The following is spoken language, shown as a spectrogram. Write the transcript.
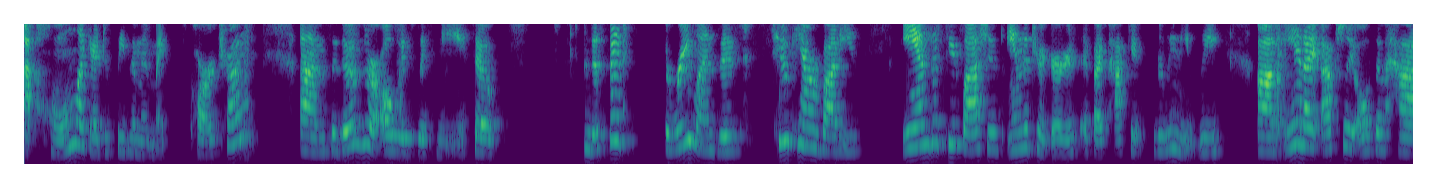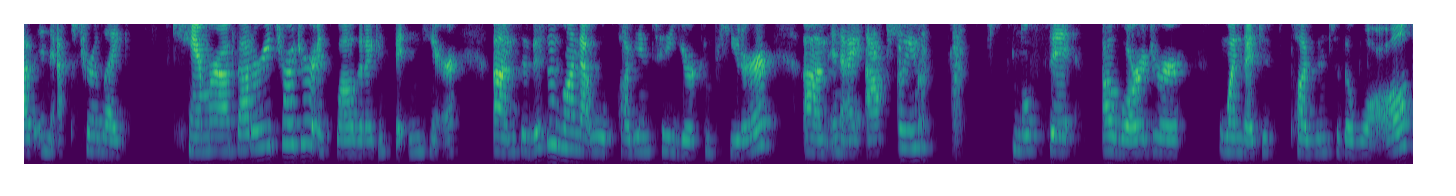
at home. Like I just leave them in my car trunk. Um, so those are always with me. So this fits three lenses, two camera bodies, and the two flashes and the triggers if I pack it really neatly. Um, and I actually also have an extra like camera battery charger as well that I can fit in here. Um, so this is one that will plug into your computer um, and I actually will fit a larger one that just plugs into the wall.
